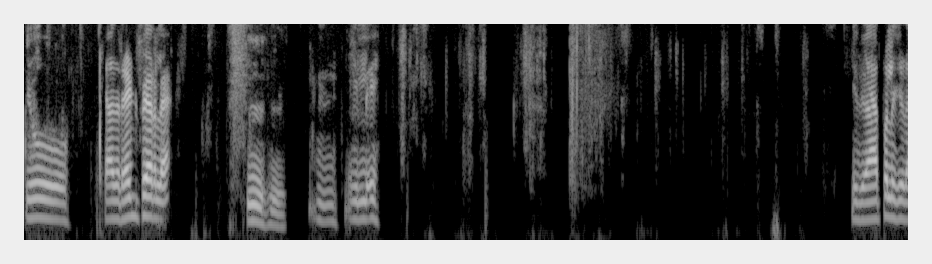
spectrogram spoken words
ಇವು ಯಾವ್ದು ರೆಡ್ ಪೇರ್ಲೆ ಹ್ಮ್. ಹ್ಮ್ ಇಲ್ಲಿ. ಇದು ಆಪಲ್ ಗಿಡ.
